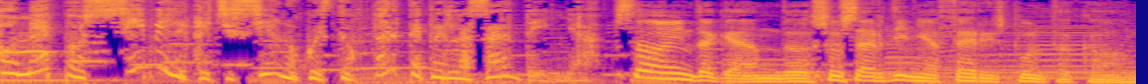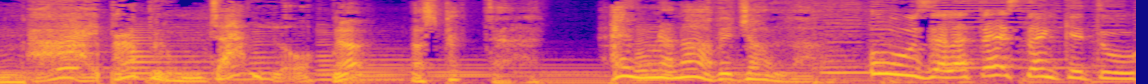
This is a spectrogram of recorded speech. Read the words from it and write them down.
Com'è possibile che ci siano queste offerte per la Sardegna? Sto indagando su sardiniaferris.com. Ah, è proprio un giallo. No, aspetta. È una nave gialla. Usa la testa anche tu.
